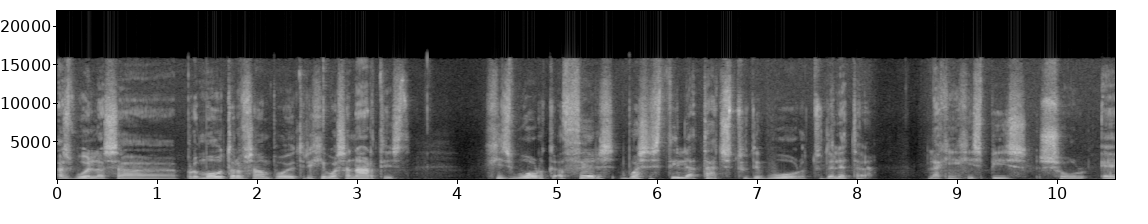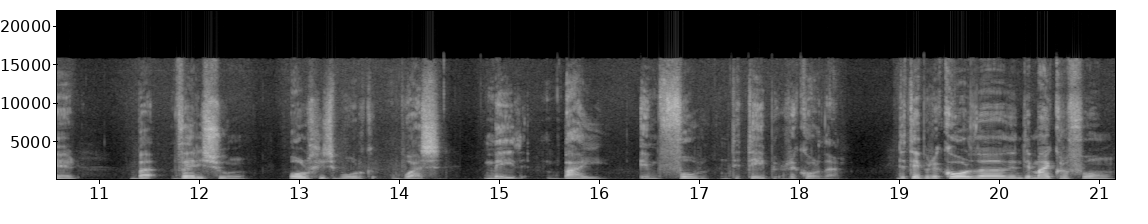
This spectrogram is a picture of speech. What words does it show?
As well as a promoter of sound poetry, he was an artist. His work at first was still attached to the word, to the letter, like in his piece Soul Air, but very soon all his work was made by and for the tape recorder. The tape recorder and the microphone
